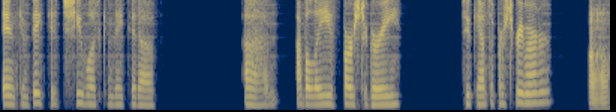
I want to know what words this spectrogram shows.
and convicted, she was convicted of, um, I believe, first degree, two counts of first degree murder, Uh huh.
